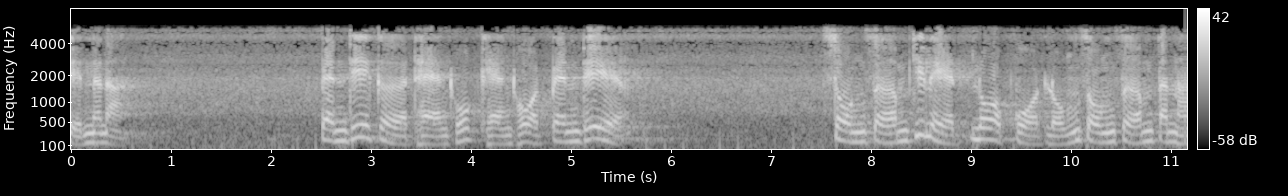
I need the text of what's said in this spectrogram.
ศีลนั่นน่ะ เป็นที่เกิดแห่งทุกข์แห่งโทษเป็นที่ส่งเสริมกิเลสโลภโกรธหลงส่งเสริมตัณห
